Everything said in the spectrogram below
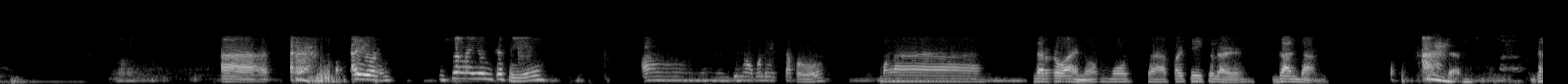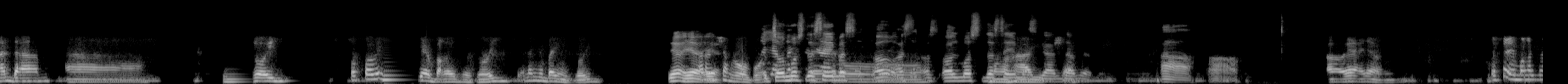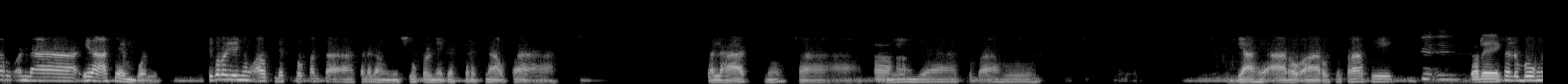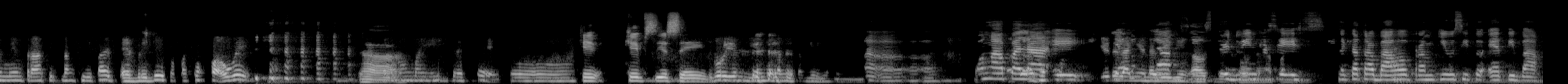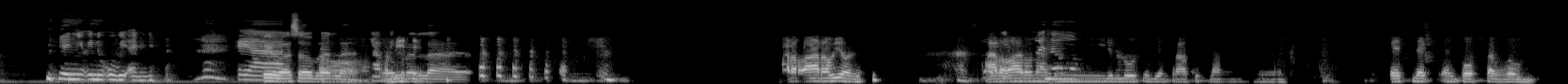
Ah, ayun. Isa ngayon kasi, ang kinokolekta ko, mga laruan, no? Most uh, particular, Gundam. Gundam, ah, Zoid. So, familiar ba kayo sa Zoid? Alam niyo ba yung Zoid? Yeah, yeah, Parang yeah. siyang robot. It's almost the same as, oh, as, as almost the same as Gundam. yun. Ah, ah. Oh, yeah, yeah. Basta yung mga laruan na ina-assemble. Siguro yun yung outlet ko pagka talagang super mega stress na ako sa sa lahat, no? Sa Ah. pamilya, trabaho, biyahe araw-araw sa traffic. Mm-mm. Correct. Sa lubungin mo yung traffic ng C5, everyday, papasok pa uwi. Ah, Parang may stress eh. So, keep, keeps you sane. siguro yun, yun na lang yung nagiging Oo, oo. O nga pala, eh, Yun na lang yung nagiging si outlet Sir Dwayne kasi nagtatrabaho from QC to Etibac. Yan yung inuuwian niya. Kaya, Diba? Sobrang Oo, la. Sobrang la. Araw-araw yun. Araw-araw Ano? natin nilulusog yung traffic ng uh, and Coastal Road.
